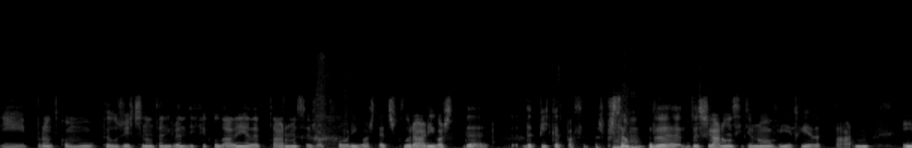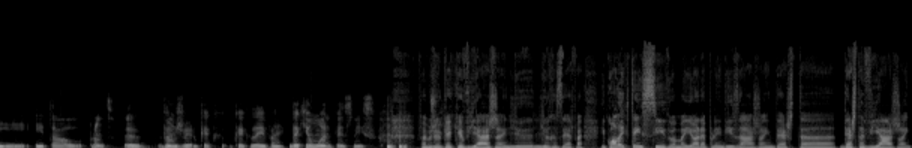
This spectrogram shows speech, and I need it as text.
e pronto, como pelos vistos não tenho grande dificuldade em adaptar-me, seja o que for, e gosto é de explorar e gosto de da pica, passa a expressão, uhum. de, de, chegar a um sítio novo e readaptar-me e, e tal. Pronto, uh, vamos ver o que, é que, o que é que daí vem. Daqui a um ano penso nisso. vamos ver o que é que a viagem lhe, lhe reserva. E qual é que tem sido a maior aprendizagem desta, desta viagem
